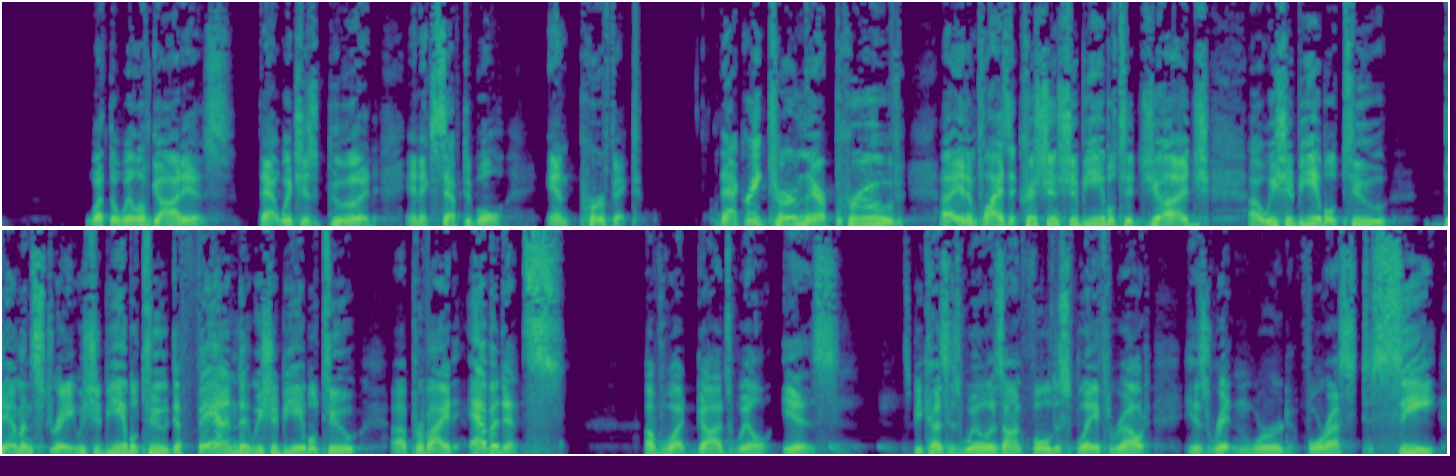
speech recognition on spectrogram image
what the will of God is. That which is good and acceptable and perfect. That Greek term there, prove, uh, it implies that Christians should be able to judge. Uh, we should be able to demonstrate. We should be able to defend. We should be able to uh, provide evidence of what God's will is. It's because His will is on full display throughout His written word for us to see.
